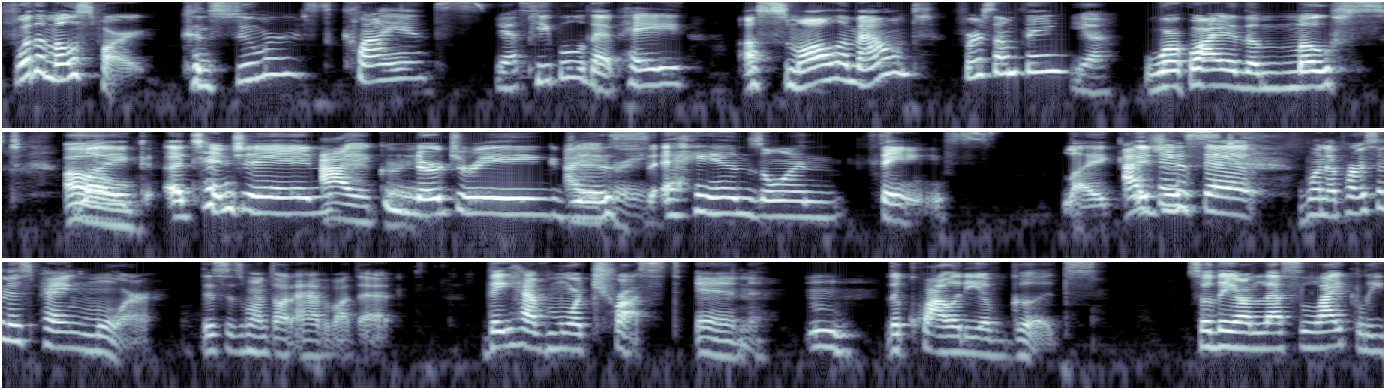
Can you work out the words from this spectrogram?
for the most part, consumers, clients, yes, people that pay a small amount for something yeah. require the most Oh, like attention I agree. nurturing, just hands-on things. Like I think just that when a person is paying more, this is one thought I have about that. They have more trust in Mm, the quality of goods. So they are less likely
